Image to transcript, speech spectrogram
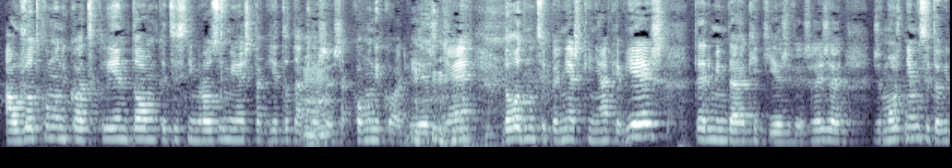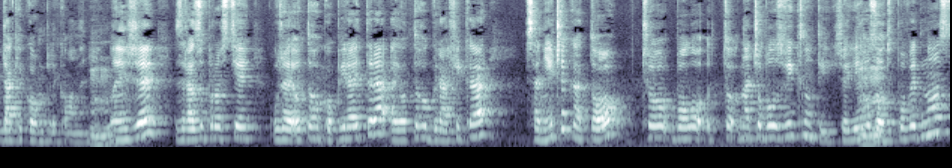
a už odkomunikovať s klientom, keď si s ním rozumieš, tak je to také, mm-hmm. že však komunikovať vieš, nie? Dohodnúť si peniažky nejaké vieš, termín dajaký tiež vieš, hej? že, že môž, nemusí to byť také komplikované. Mm-hmm. Lenže zrazu proste už aj od toho copywritera, aj od toho grafika sa nečaká to, čo bolo, to, na čo bol zvyknutý. Že jeho mm-hmm. zodpovednosť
